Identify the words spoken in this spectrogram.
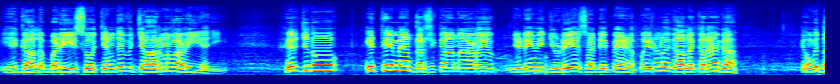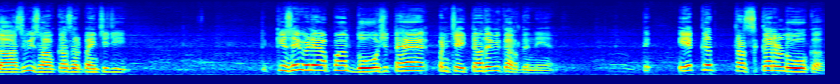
ਇਹ ਗੱਲ ਬੜੀ ਸੋਚਣ ਤੇ ਵਿਚਾਰਨ ਵਾਲੀ ਆ ਜੀ। ਫਿਰ ਜਦੋਂ ਇੱਥੇ ਮੈਂ ਦਰਸ਼ਕਾਂ ਨਾਲ ਜਿਹੜੇ ਵੀ ਜੁੜੇ ਆ, ਸਾਡੇ ਭੈਣ ਭਾਈ ਉਹਨਾਂ ਨਾਲ ਗੱਲ ਕਰਾਂਗਾ, ਕਿਉਂਕਿ ਦਾਸ ਵੀ ਸਾਬਕਾ ਸਰਪੰਚ ਜੀ। ਤੇ ਕਿਸੇ ਵੇਲੇ ਆਪਾਂ ਦੋਸ਼ ਤਹਿ ਪੰਚਾਇਤਾਂ 'ਤੇ ਵੀ ਕਰ ਦਿੰਦੇ ਆ। ਤੇ ਇੱਕ ਤਸਕਰ ਲੋਕ,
